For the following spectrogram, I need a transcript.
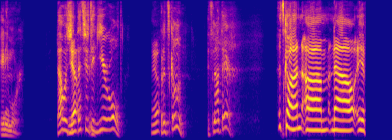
anymore. That was ju- Yep. that's just a year old, Yep. but it's gone. It's not there. It's gone. Um, now, if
